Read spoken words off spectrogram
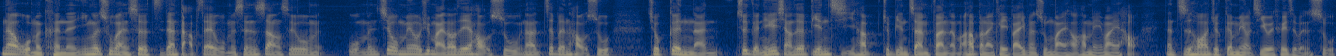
那我们可能因为出版社子弹打不在我们身上，所以我们我们就没有去买到这些好书。那这本好书就更难。这个你可以想，这个编辑他就变战犯了嘛？他本来可以把一本书卖好，他没卖好，那之后他就更没有机会推这本书。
